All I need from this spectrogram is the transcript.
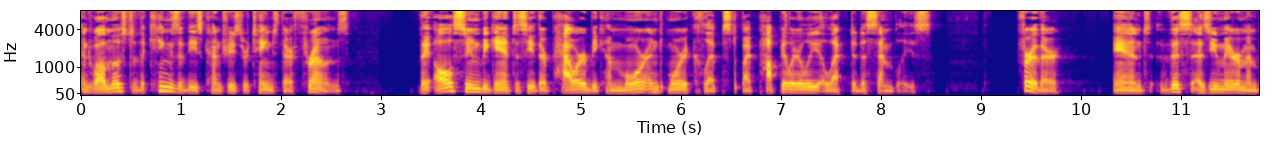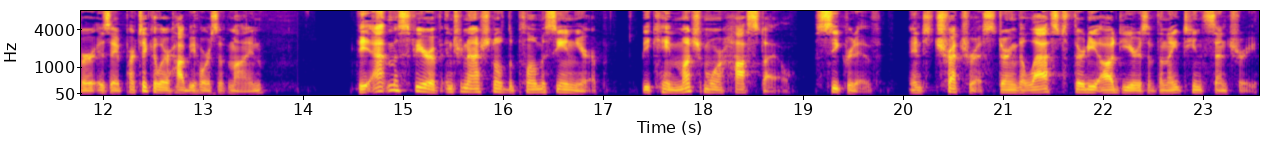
And while most of the kings of these countries retained their thrones, they all soon began to see their power become more and more eclipsed by popularly elected assemblies. Further, and this, as you may remember, is a particular hobby horse of mine, the atmosphere of international diplomacy in Europe became much more hostile, secretive, and treacherous during the last 30 odd years of the 19th century,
